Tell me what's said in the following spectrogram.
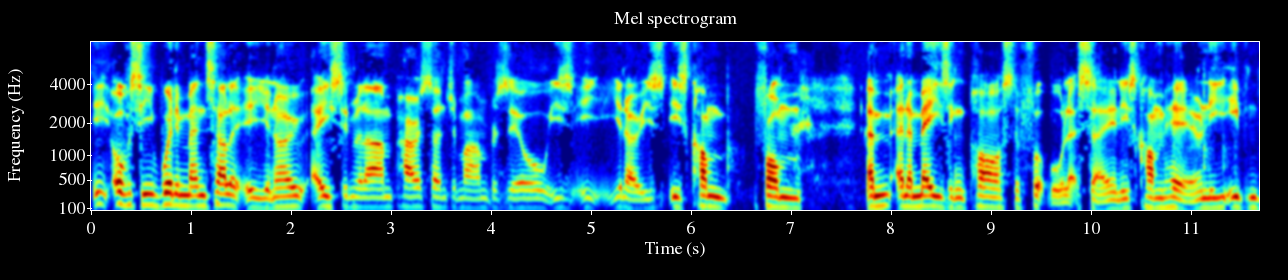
he, obviously winning mentality. You know, AC Milan, Paris Saint Germain, Brazil. He's he, you know he's he's come from an, an amazing past of football, let's say, and he's come here and he even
